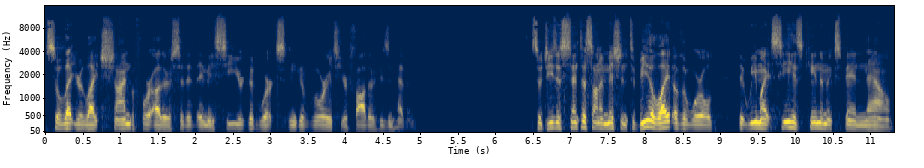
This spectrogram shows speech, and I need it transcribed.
So let your light shine before others so that they may see your good works and give glory to your Father who's in heaven. So Jesus sent us on a mission to be the light of the world that we might see his kingdom expand now,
